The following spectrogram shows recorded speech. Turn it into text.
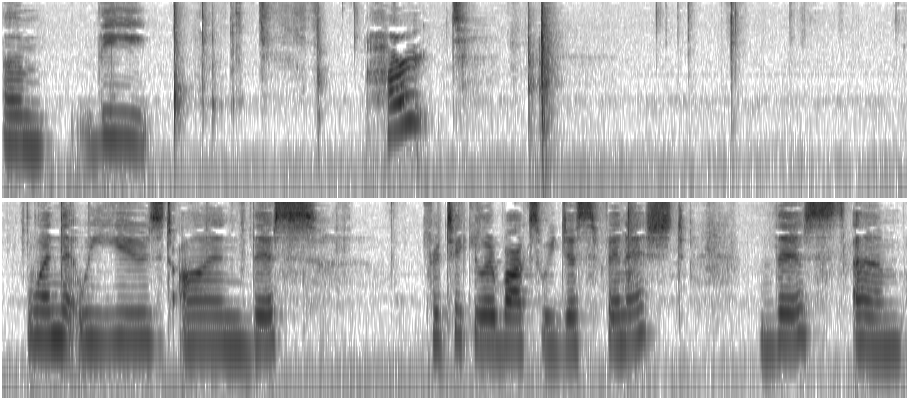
Um, the heart one that we used on this particular box we just finished. This um,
